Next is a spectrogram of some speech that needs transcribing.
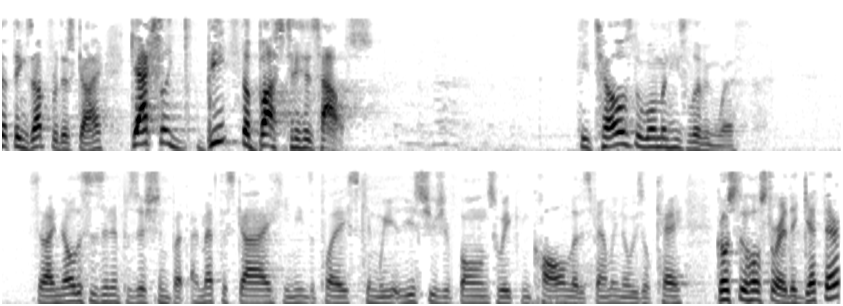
set things up for this guy. He actually beats the bus to his house. He tells the woman he's living with, said, I know this is an imposition, but I met this guy. He needs a place. Can we at least use your phone so he can call and let his family know he's okay? Goes through the whole story. They get there.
